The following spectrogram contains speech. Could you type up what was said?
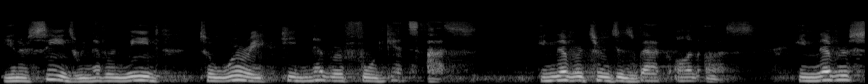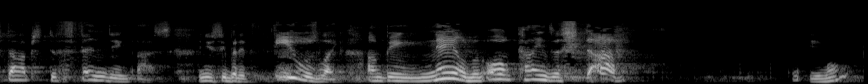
he intercedes. We never need to worry, He never forgets us. He never turns His back on us. He never stops defending us. And you see, but it feels like I'm being nailed with all kinds of stuff. It won't.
